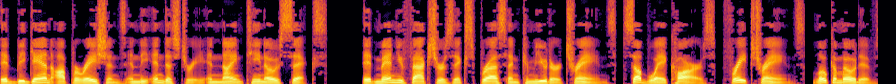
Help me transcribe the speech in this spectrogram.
It began operations in the industry in 1906. It manufactures express and commuter trains, subway cars, freight trains, locomotives,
